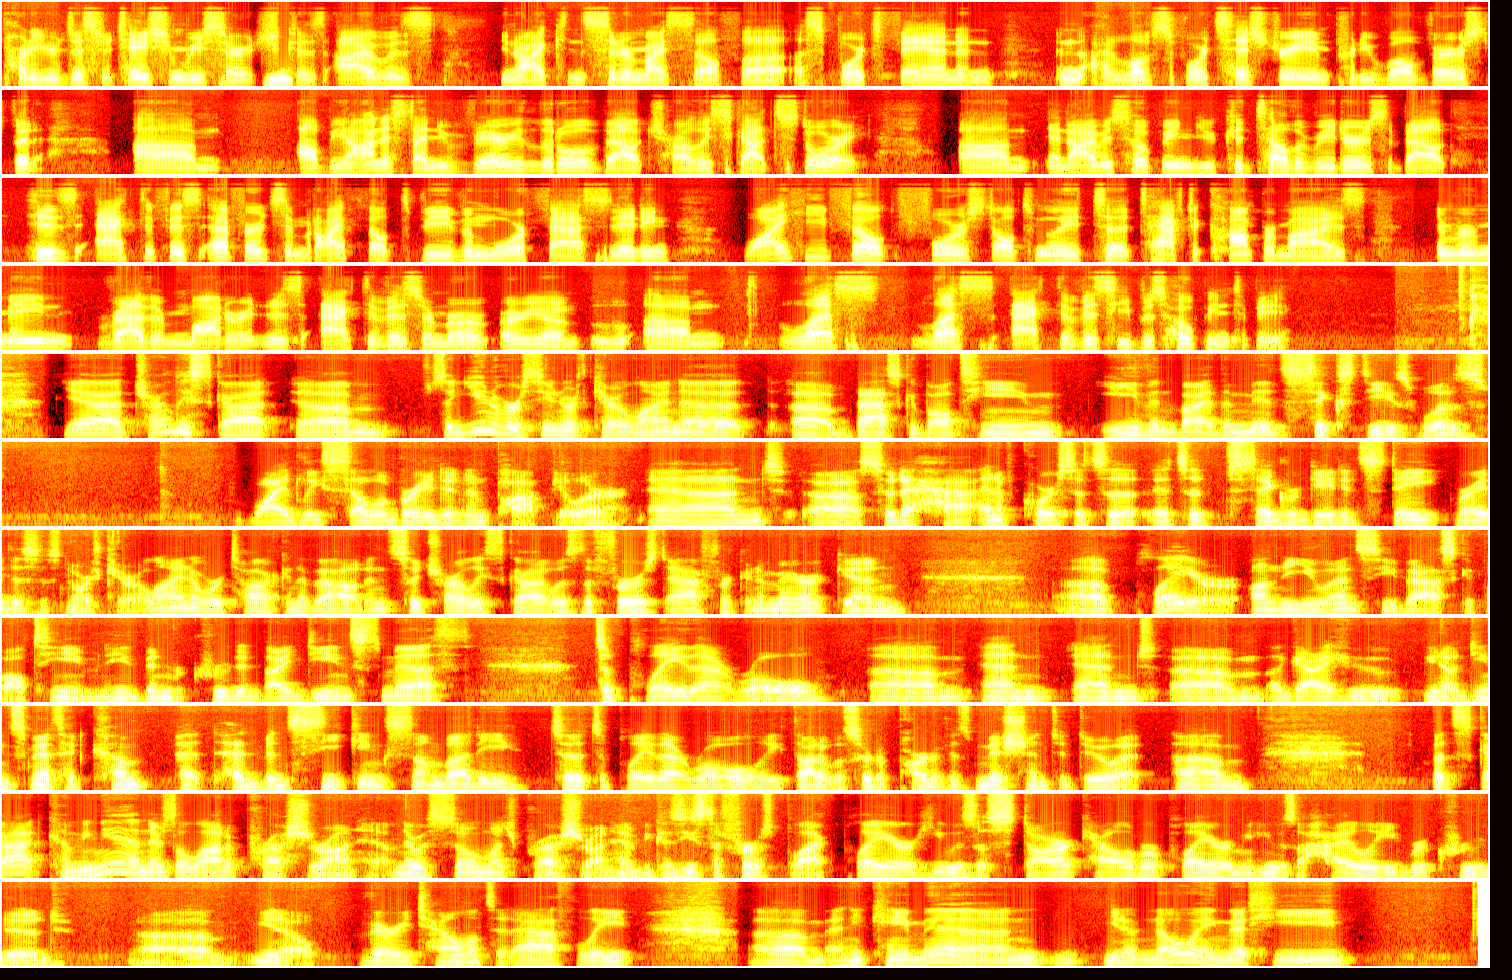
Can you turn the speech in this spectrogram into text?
part of your dissertation research because mm-hmm. i was you know i consider myself a, a sports fan and and i love sports history and pretty well versed but um, I'll be honest, I knew very little about Charlie Scott's story. Um, and I was hoping you could tell the readers about his activist efforts and what I felt to be even more fascinating, why he felt forced ultimately to, to have to compromise and remain rather moderate in his activism or, or you know, um, less less active as he was hoping to be. Yeah, Charlie Scott. Um, so, University of North Carolina uh, basketball team, even by the mid '60s, was widely celebrated and popular. And uh, so to have, and of course, it's a it's a segregated state, right? This is North Carolina we're talking about, and so Charlie Scott was the first African American. Uh, player on the UNC basketball team. And he'd been recruited by Dean Smith to play that role. Um, and and um, a guy who you know Dean Smith had come had, had, been seeking somebody to to play that role. He thought it was sort of part of his mission to do it. Um, but Scott coming in, there's a lot of pressure on him. There was so much pressure on him because he's the first black player. He was a star caliber player. I mean, he was a highly recruited, um, you know, very talented athlete. Um, and he came in, you know, knowing that he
